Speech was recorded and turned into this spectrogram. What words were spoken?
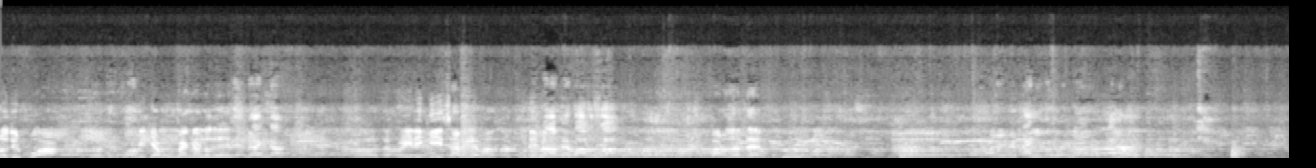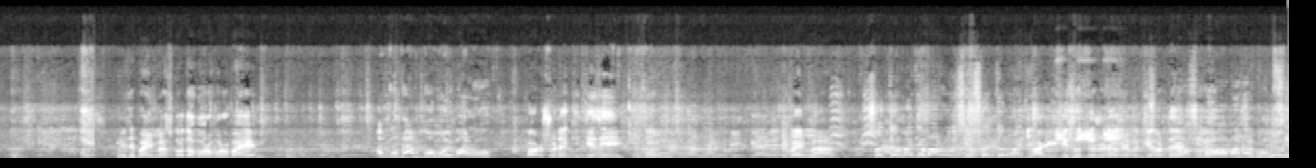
নদীর পোয়া? কেমন মেঘনা নদী? ন্যাংরা আহ, তারপর এটি কি? চাবিলা মাছ পুডি মাছ? আমরা বারোশো বারো জাতের? এই যে বাইম মাছ কত বড় বড় বাইম? আজকে দাম কম ওই বারো। বারোশো টাকা কি কেজি? বাইম মাছ? চোদ্দোর মাঝে বারো হয়েছে চোদ্দোর মাঝে আগে কি চোদ্দশো টাকা করে বিক্রি কমছে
